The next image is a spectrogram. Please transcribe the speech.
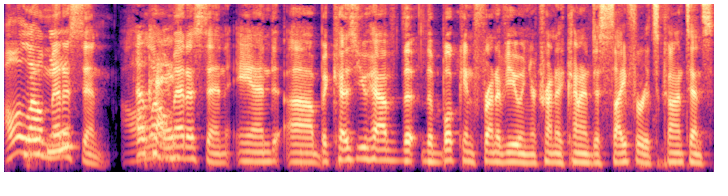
I'll allow Maybe? medicine. I'll allow medicine, and uh, because you have the the book in front of you and you're trying to kind of decipher its contents,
